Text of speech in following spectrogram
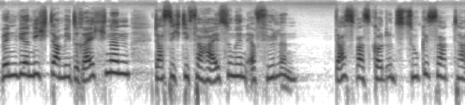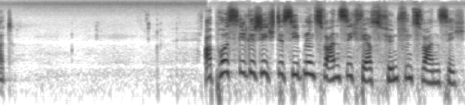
wenn wir nicht damit rechnen, dass sich die Verheißungen erfüllen. Das, was Gott uns zugesagt hat. Apostelgeschichte 27, Vers 25.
